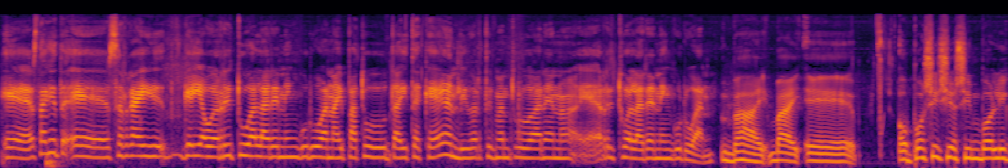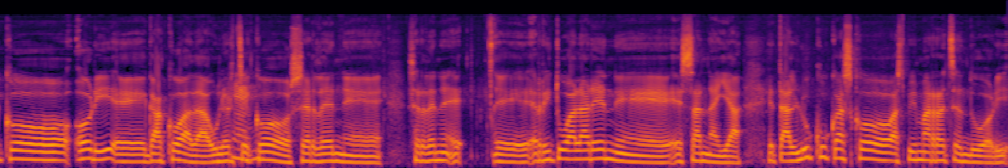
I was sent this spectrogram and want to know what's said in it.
E, ez dakit, e, zer gai gehiago erritualaren inguruan aipatu daitekeen, libertimentuaren erritualaren inguruan? Bai, bai, e, oposizio simboliko hori e, gakoa da, ulertzeko zer den, e, zer den e, e, ritualaren e, esan nahia. Eta lukuk asko azpimarratzen du hori.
